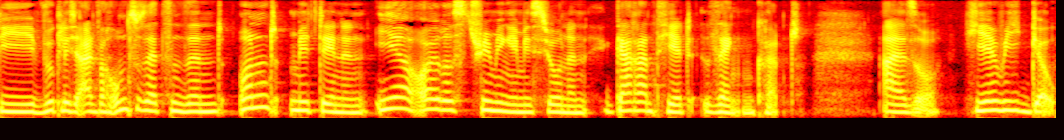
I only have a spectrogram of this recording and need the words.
die wirklich einfach umzusetzen sind und mit denen ihr eure Streaming-Emissionen garantiert senken könnt. Also, here we go.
